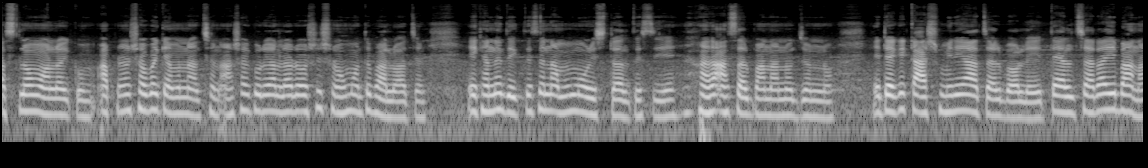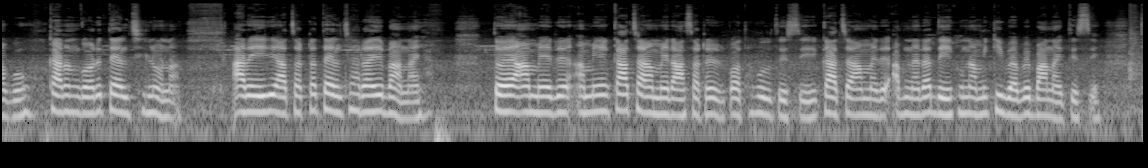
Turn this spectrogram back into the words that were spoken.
আসসালামু আলাইকুম। আপনারা সবাই কেমন আছেন? আশা করি আল্লাহর অশেষ রহমতে ভালো আছেন। এখানে দেখতেছেন আমি মরিচ টালতেছি আচার বানানোর জন্য। এটাকে কাশ্মীরি আচার বলে। তেল ছাড়াই বানাবো, কারণ ঘরে তেল ছিল না। আর এই আচারটা তেল ছাড়াই বানাই। তো আমের, আমি কাঁচা আমের আচারের কথা বলতেছি। কাঁচা আমের, আপনারা দেখুন আমি কীভাবে বানাইতেছি। তো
